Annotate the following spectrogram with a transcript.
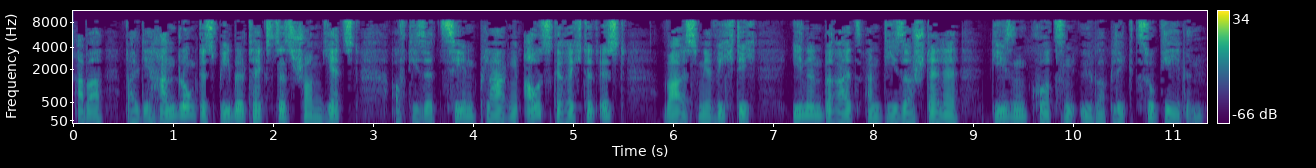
Aber weil die Handlung des Bibeltextes schon jetzt auf diese zehn Plagen ausgerichtet ist, war es mir wichtig, Ihnen bereits an dieser Stelle diesen kurzen Überblick zu geben.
